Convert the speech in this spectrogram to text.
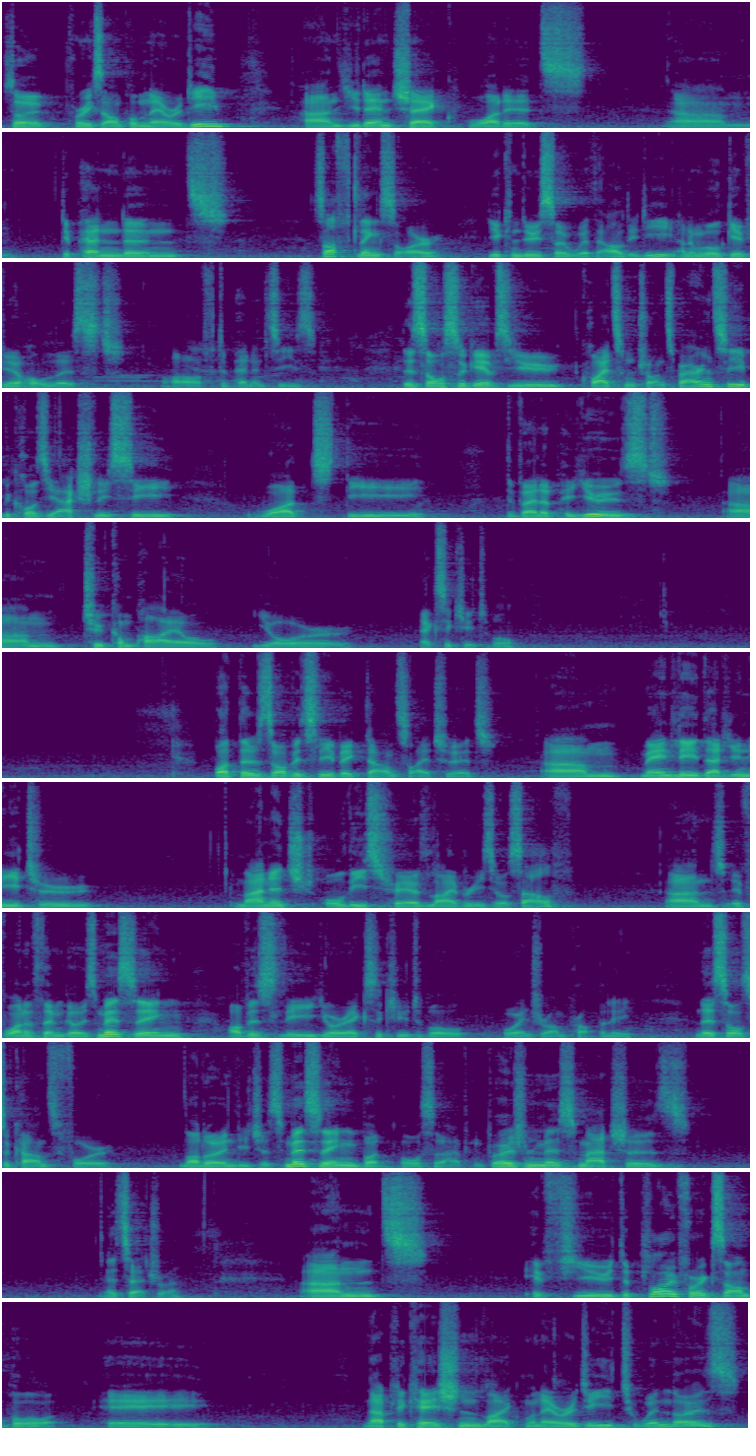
so for example, MoneroD, and you then check what its um, dependent soft links are, you can do so with LDD, and it will give you a whole list of dependencies. This also gives you quite some transparency because you actually see what the developer used um, to compile your executable. But there's obviously a big downside to it. Um, mainly that you need to manage all these shared libraries yourself. And if one of them goes missing, obviously your executable won't run properly. This also counts for not only just missing, but also having version mismatches, etc. And if you deploy, for example, a, an application like MoneroD to Windows,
